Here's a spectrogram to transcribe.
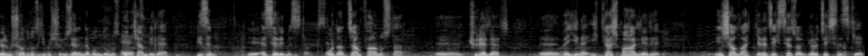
Görmüş olduğunuz gibi şu üzerinde bulunduğumuz Evet. mekan bile bizim e, eserimiz. Burada cam fanuslar, e, küreler e, ve yine ihtiyaç mahalleri. İnşallah gelecek sezon göreceksiniz ki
